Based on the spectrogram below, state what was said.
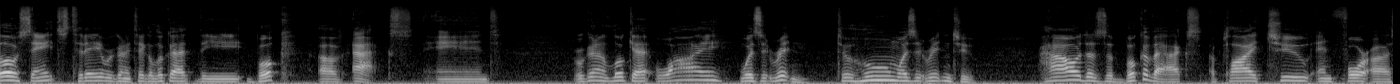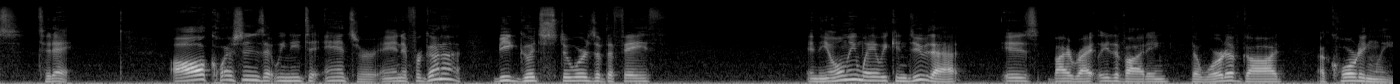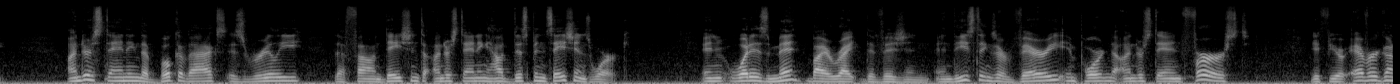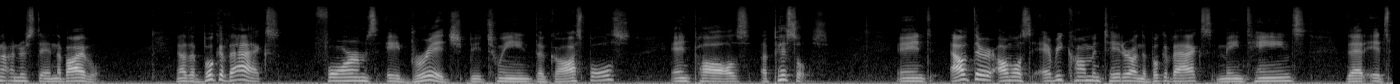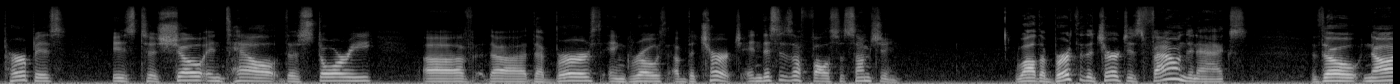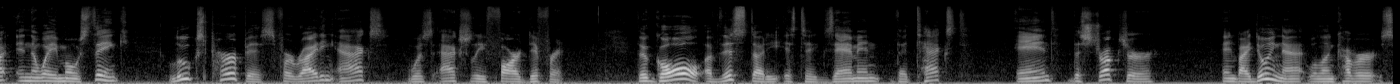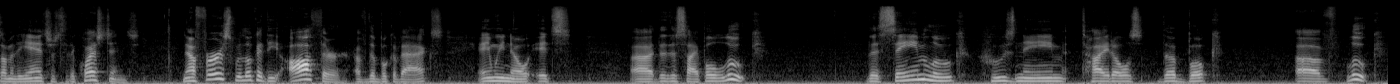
Hello, Saints. Today we're going to take a look at the book of Acts, and we're going to look at why was it written? To whom was it written to? How does the book of Acts apply to and for us today? All questions that we need to answer, and if we're going to be good stewards of the faith, and the only way we can do that is by rightly dividing the Word of God accordingly understanding the book of Acts is really the foundation to understanding how dispensations work and what is meant by right division. And these things are very important to understand first if you're ever going to understand the Bible. Now, the book of Acts forms a bridge between the Gospels and Paul's epistles. And out there, almost every commentator on the book of Acts maintains that its purpose is to show and tell the story of the, the birth and growth of the church. And this is a false assumption. While the birth of the church is found in Acts, though not in the way most think, Luke's purpose for writing Acts was actually far different. The goal of this study is to examine the text and the structure, and by doing that, we'll uncover some of the answers to the questions. Now, first, we look at the author of the book of Acts, and we know it's uh, the disciple Luke. The same Luke whose name titles the book of Luke.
